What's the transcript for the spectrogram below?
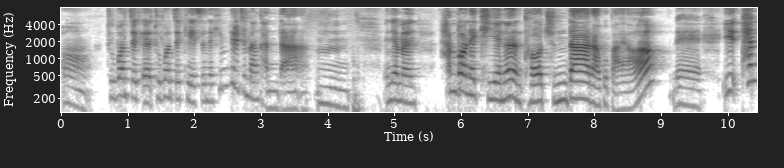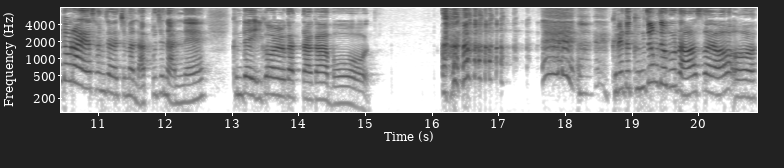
어, 두 번째 예, 두 번째 케이스는 힘들지만 간다. 음, 왜냐면 한 번의 기회는 더 준다라고 봐요. 네. 이 판도라의 상자였지만 나쁘진 않네. 근데 이걸 갖다가 뭐 그래도 긍정적으로 나왔어요. 어,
